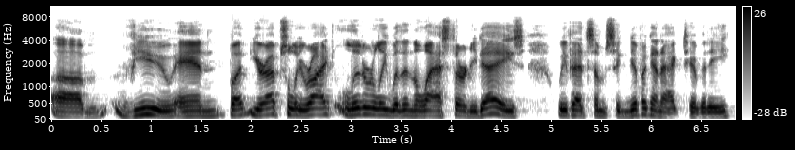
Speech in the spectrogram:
um, view. And but you're absolutely right. Literally within the last 30 days, we've had some significant activity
